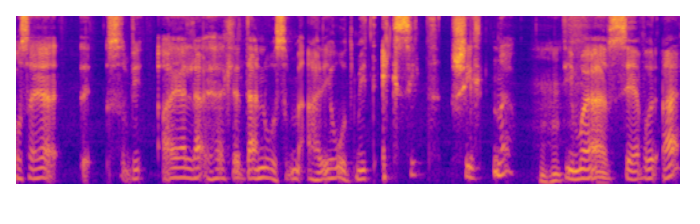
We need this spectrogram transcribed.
Og så er jeg, så vi, er jeg Det er noe som er i hodet mitt. Exit-skiltene. De må jeg se hvor er.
